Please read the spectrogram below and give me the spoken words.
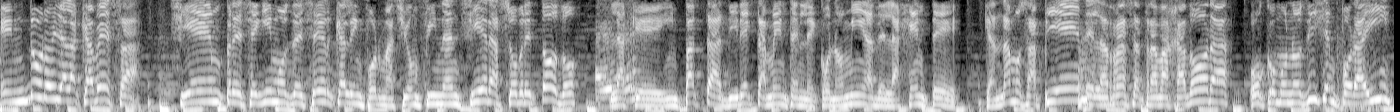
En duro y a la cabeza. Siempre seguimos de cerca la información financiera, sobre todo la que impacta directamente en la economía de la gente que andamos a pie, de la raza trabajadora, o como nos dicen por ahí,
